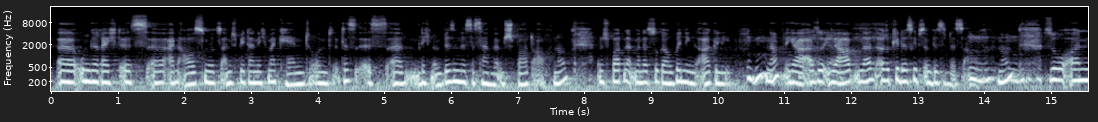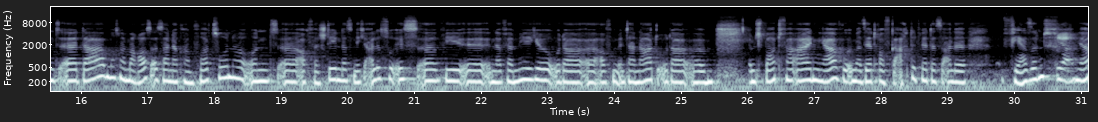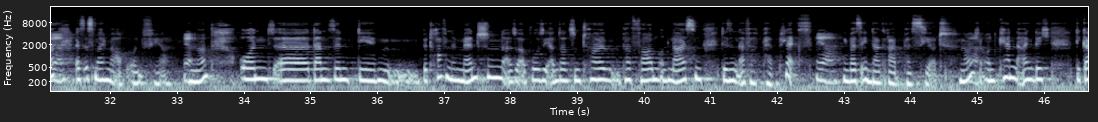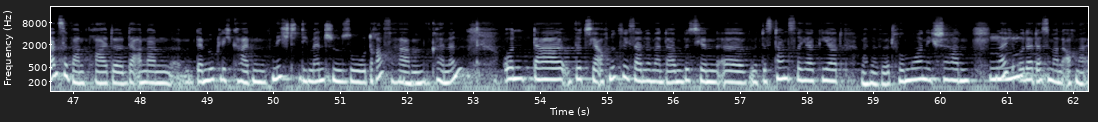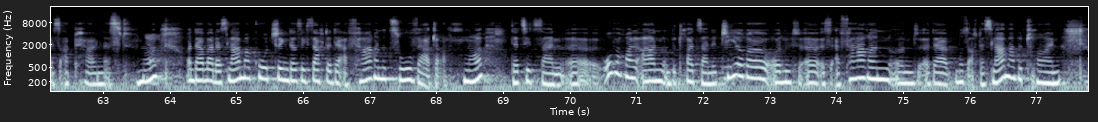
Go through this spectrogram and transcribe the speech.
äh, ungerecht ist, äh, einen ausnutzt, einen später nicht mehr kennt. Und das ist äh, nicht nur im Business, das haben wir im Sport auch. Ne? Im Sport nennt man das sogar Winning Ugly. Mhm. Ne? Ja, also ja, ja ne? also okay, das gibt's im Business auch. Mhm. Ne? Mhm. So und äh, da muss man mal raus aus seiner Komfortzone und äh, auch verstehen, dass nicht alles so ist äh, wie äh, in der Familie oder äh, auf dem Internat oder ähm, im Sportverein, ja, wo immer sehr darauf geachtet wird, dass alle fair sind. Ja, ja? ja. Es ist manchmal auch unfair. Ja. Ne? Und äh, dann sind die betroffenen Menschen, also obwohl sie ansonsten toll performen und leisten, die sind einfach perplex, ja. was ihnen da gerade passiert. Ne? Ja. Und kennen eigentlich die ganze Bandbreite der anderen, der Möglichkeiten nicht, die Menschen so drauf haben können. Und da wird es ja auch nützlich sein, wenn man da ein bisschen äh, mit Distanz reagiert. Manchmal wird Humor nicht schaden. Mhm. Oder dass man auch mal es abperlen lässt. Ne? Ja. Und da war das Lama-Coaching, dass ich sagte, der erfahrene Zoowärter, ne? der zieht sein äh, Overall an und betreut seine Tiere und äh, ist erfahren und äh, der muss auch das Lama betreuen.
